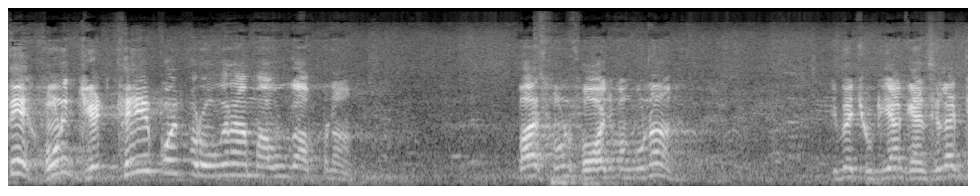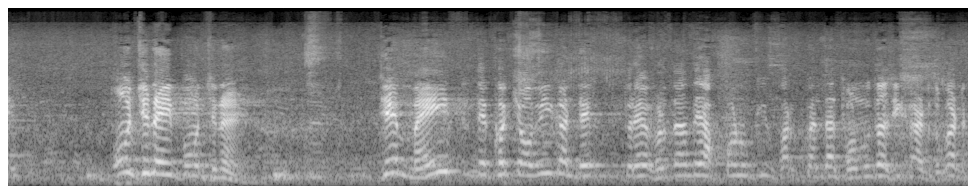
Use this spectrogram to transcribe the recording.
ਤੇ ਹੁਣ ਜਿੱਥੇ ਕੋਈ ਪ੍ਰੋਗਰਾਮ ਆਊਗਾ ਆਪਣਾ, ਬਸ ਹੁਣ ਫੌਜ ਮੰਗੂ ਨਾ ਜਿਵੇਂ ਛੁੱਟੀਆਂ ਕੈਂਸਲ ਹੈ, ਪਹੁੰਚਣਾ ਹੀ ਪਹੁੰਚਣਾ ਜੇ ਮੈਂ ਹੀ ਦੇਖੋ 24 ਘੰਟੇ ਤੁਰੇ ਫਿਰਦਾ ਤੇ ਆਪਾਂ ਨੂੰ ਕੀ ਫ਼ਰਕ ਪੈਂਦਾ? ਤੁਹਾਨੂੰ ਤਾਂ ਅਸੀਂ ਘੱਟ ਤੋਂ ਘੱਟ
